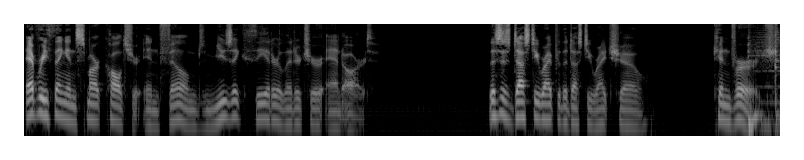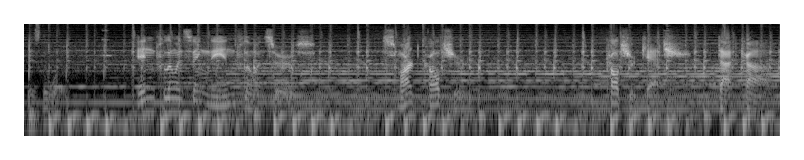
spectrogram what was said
Everything in smart culture in films, music, theater, literature, and art. This is Dusty Wright for The Dusty Wright Show. Converge is the word. Influencing the influencers. Smart culture. CultureCatch.com.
